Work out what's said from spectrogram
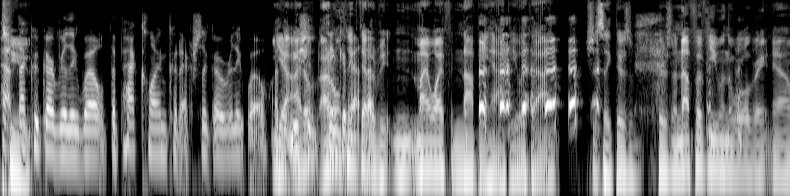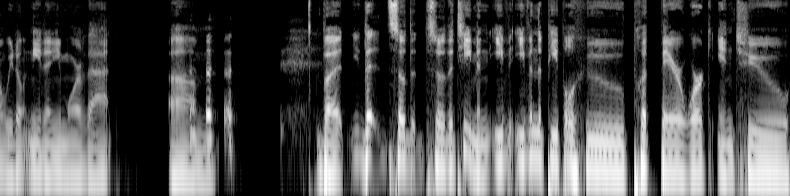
Pat, to, that could go really well. The Pat clone could actually go really well. I yeah, I don't. I don't think that, that would be. My wife would not be happy with that. She's like, "There's there's enough of you in the world right now. We don't need any more of that." Um, but the, so the, so the team and even even the people who put their work into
